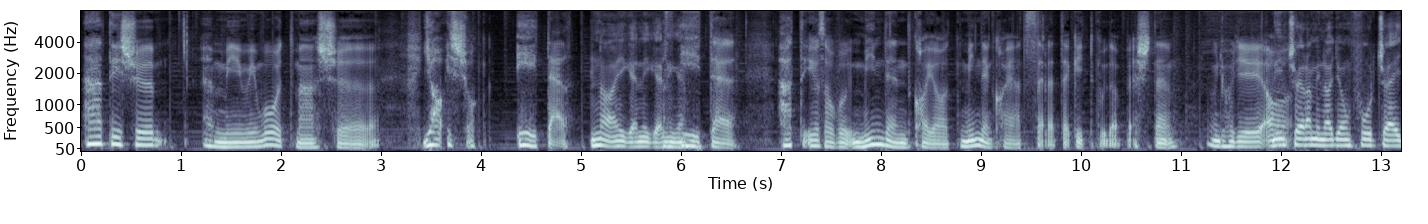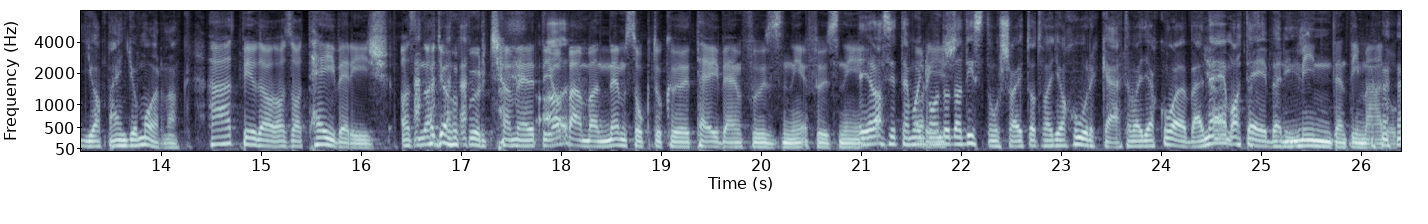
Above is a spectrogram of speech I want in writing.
Hát és mi, mi volt más? Ja, és a étel. Na, igen, igen, az igen. étel. Hát igazából minden kajat, minden kaját szeretek itt Budapesten. Úgyhogy a... Nincs olyan, ami nagyon furcsa egy japán gyomornak? Hát például az a tejverés, az nagyon furcsa, mert a... Japánban nem szoktuk tejben főzni. főzni Én azt hittem, hogy mondod a disznósajtot, vagy a hurkát, vagy a kolbát. Nem, a tejben is. Mindent imádok.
